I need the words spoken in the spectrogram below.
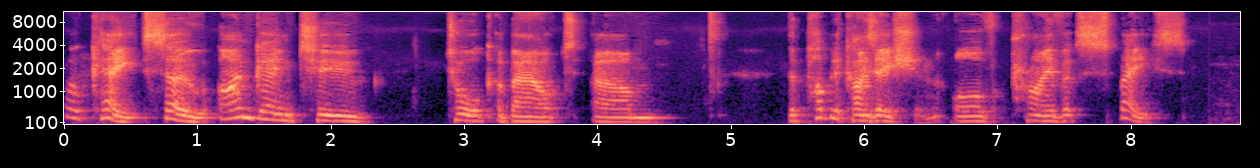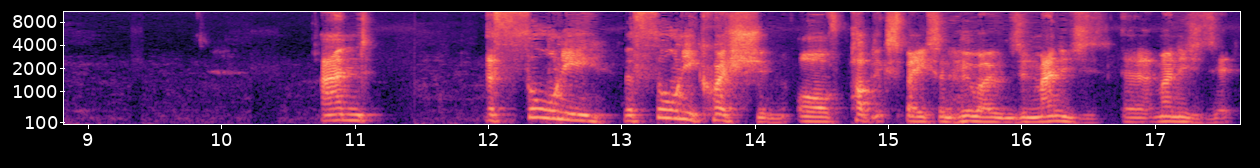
Okay, so I'm going to talk about um, the publicization of private space and the thorny the thorny question of public space and who owns and manages uh, manages it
